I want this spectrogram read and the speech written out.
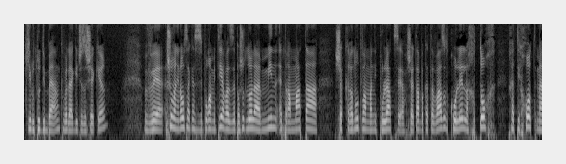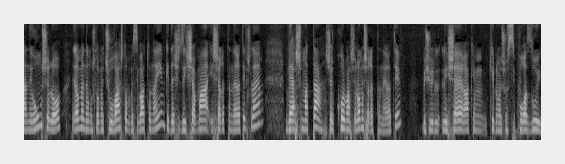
כאילו to debunk ולהגיד שזה שקר. ושוב, אני לא רוצה להיכנס לסיפור אמיתי, אבל זה פשוט לא להאמין את רמת השקרנות והמניפולציה שהייתה בכתבה הזאת, כולל לחתוך חתיכות מהנאום שלו, לא מהנאום שלו, מתשובה שלו במסיבת עיתונאים, כדי שזה יישמע, ישרת את הנרטיב שלהם, והשמטה של כל מה שלא משרת את הנרטיב. בשביל להישאר רק עם כאילו איזשהו סיפור הזוי,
